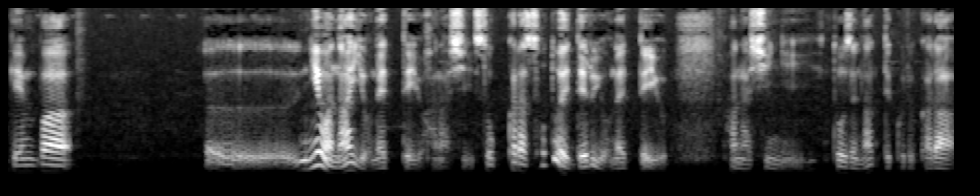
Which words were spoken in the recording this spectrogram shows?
現場にはないよねっていう話そこから外へ出るよねっていう話に当然なってくるから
